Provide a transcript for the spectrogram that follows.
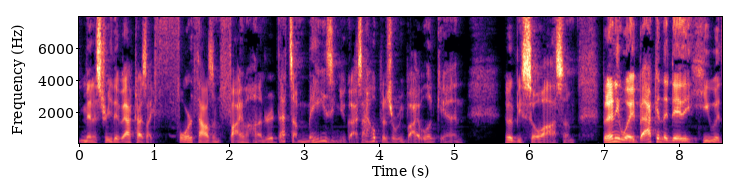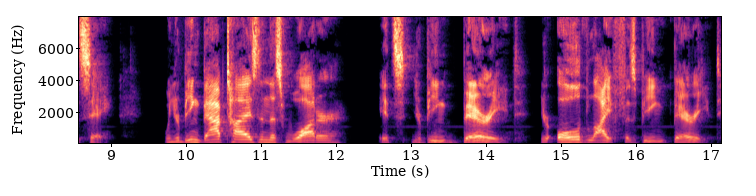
ministry. They baptized like 4,500. That's amazing, you guys. I hope there's a revival again. It would be so awesome. But anyway, back in the day, he would say, when you're being baptized in this water, it's you're being buried. Your old life is being buried,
